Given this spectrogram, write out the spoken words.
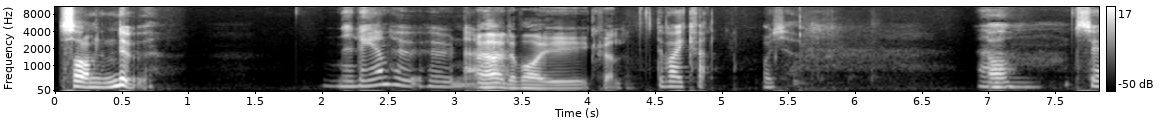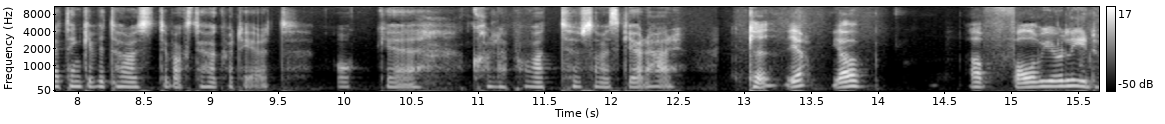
Sa de det nu? Nyligen, hur, hur när? Ja, det var ikväll. det var ikväll. Oj. Ja. Så jag tänker vi tar oss tillbaka till högkvarteret och eh, kollar på vad tusan vi ska göra här. Okej, ja. Jag I'll follow your lead.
